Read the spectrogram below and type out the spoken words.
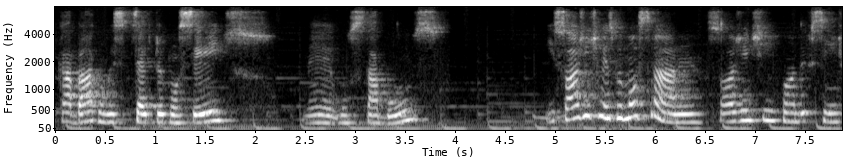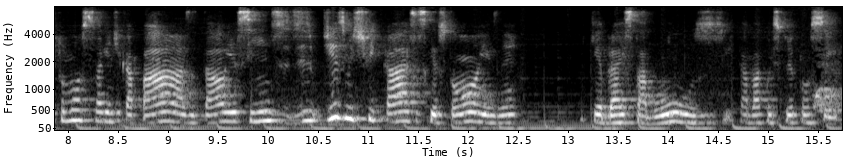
acabar com certos preconceitos, né, alguns tabus, e só a gente mesmo para mostrar, né? Só a gente, enquanto deficiente, para mostrar que a gente é capaz e tal, e assim, desmistificar essas questões, né? Quebrar esses tabus e acabar com esse preconceito.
